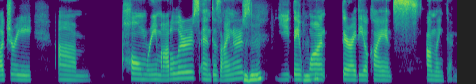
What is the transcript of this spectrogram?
luxury um, home remodelers and designers, mm -hmm. you, they mm -hmm. want their ideal clients on LinkedIn.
